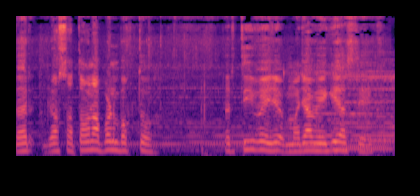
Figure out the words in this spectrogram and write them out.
तर जेव्हा स्वतःहून आपण बघतो तर ती वे मजा वेगळी असते.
